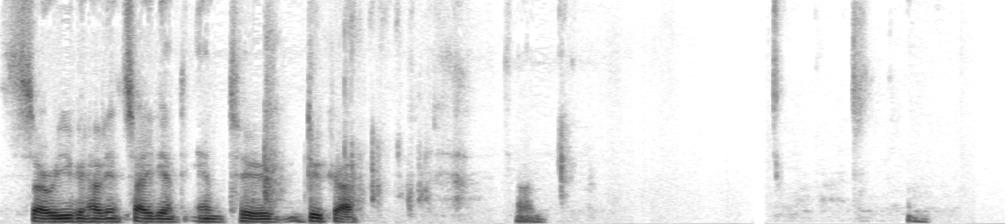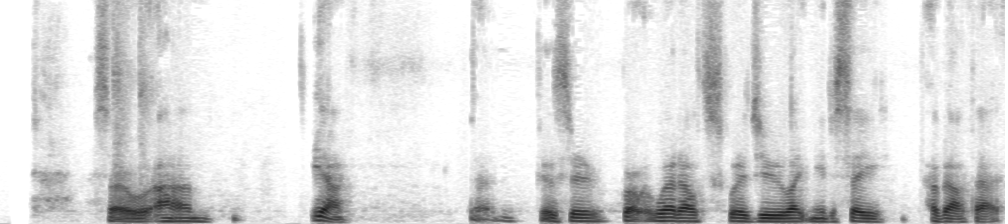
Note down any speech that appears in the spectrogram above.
So you can have insight in, into dukkha. Um, so um, yeah. Is there, what, what else would you like me to say about that?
